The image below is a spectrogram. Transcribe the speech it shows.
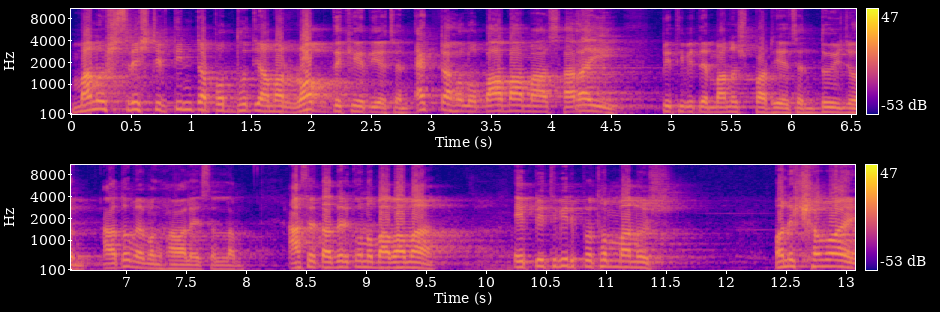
মানুষ সৃষ্টির তিনটা পদ্ধতি আমার রব দেখিয়ে দিয়েছেন। একটা হলো বাবা, মা সারাই পৃথিবীতে মানুষ পাঠিয়েছেন দুইজন, আদম এবং হাওয়া আলাইসাল্লাম আছে তাদের কোনো বাবা, মা? এই পৃথিবীর প্রথম মানুষ। অনেক সময়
